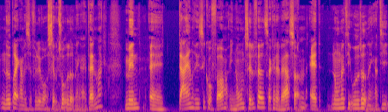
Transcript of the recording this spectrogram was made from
nedbringer vi selvfølgelig vores CO2-udledninger i Danmark, men øh, der er en risiko for, at i nogle tilfælde, så kan det være sådan, at nogle af de udledninger, de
